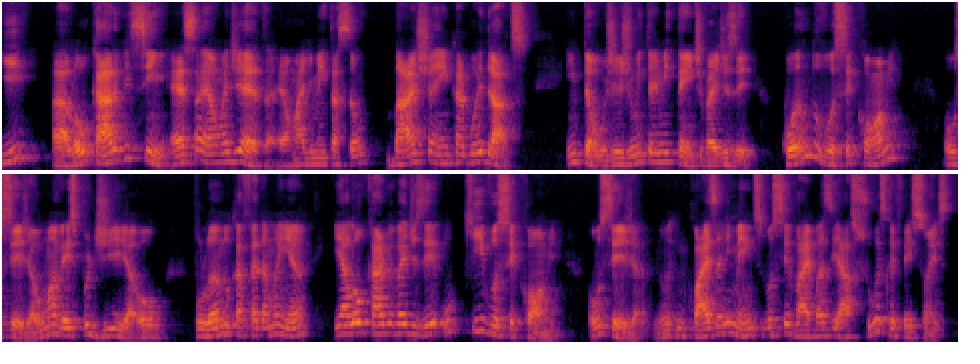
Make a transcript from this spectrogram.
E a low carb, sim, essa é uma dieta, é uma alimentação baixa em carboidratos. Então, o jejum intermitente vai dizer quando você come, ou seja, uma vez por dia ou pulando o café da manhã, e a low carb vai dizer o que você come, ou seja, no- em quais alimentos você vai basear suas refeições.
